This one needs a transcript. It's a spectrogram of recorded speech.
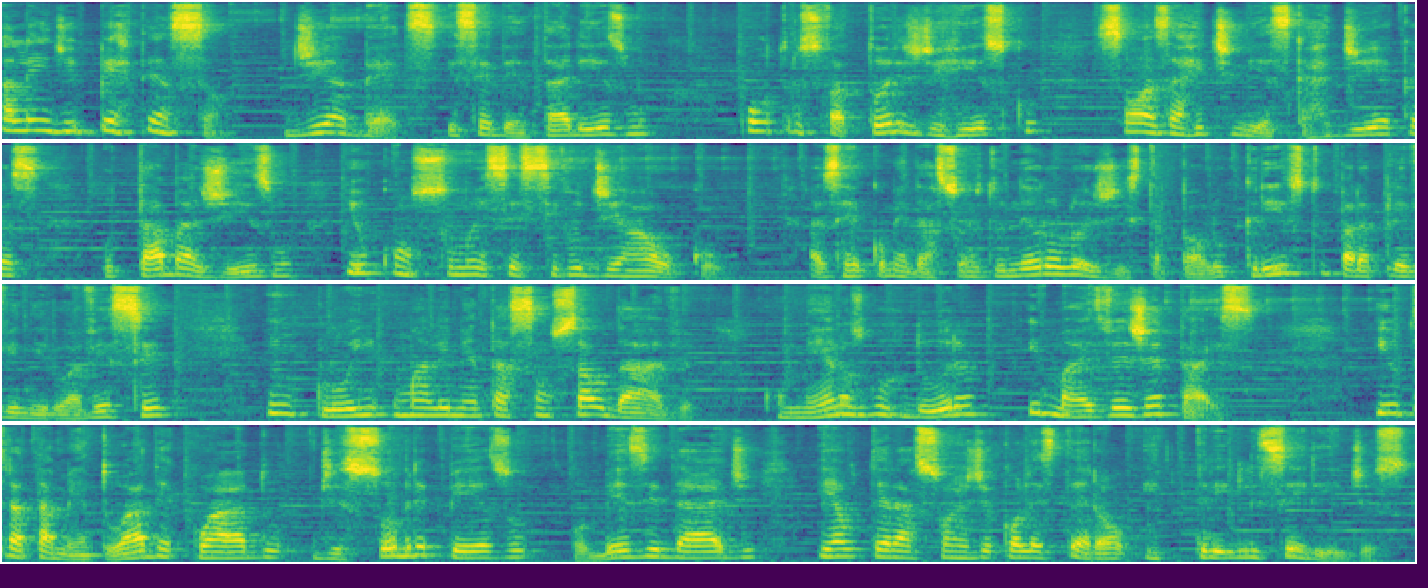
Além de hipertensão, diabetes e sedentarismo, outros fatores de risco são as arritmias cardíacas, o tabagismo e o consumo excessivo de álcool. As recomendações do neurologista Paulo Cristo para prevenir o AVC incluem uma alimentação saudável, com menos gordura e mais vegetais, e o tratamento adequado de sobrepeso, obesidade e alterações de colesterol e triglicerídeos.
